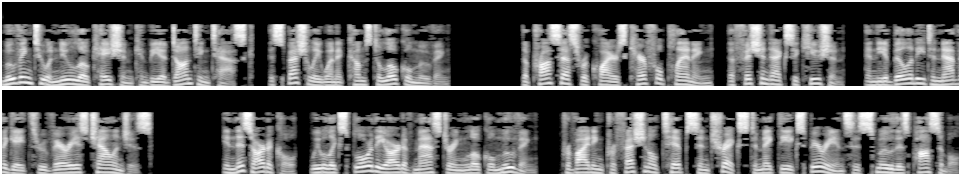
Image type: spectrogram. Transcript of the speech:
Moving to a new location can be a daunting task, especially when it comes to local moving. The process requires careful planning, efficient execution, and the ability to navigate through various challenges. In this article, we will explore the art of mastering local moving, providing professional tips and tricks to make the experience as smooth as possible.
